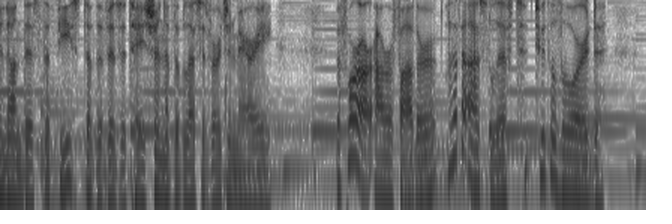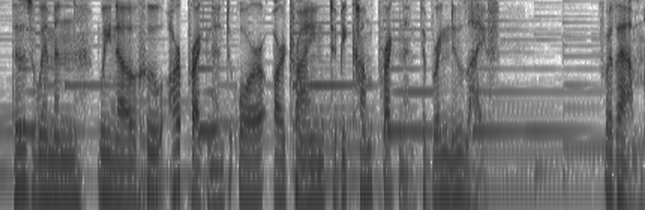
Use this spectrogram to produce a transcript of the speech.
And on this, the feast of the visitation of the Blessed Virgin Mary, before our Our Father, let us lift to the Lord those women we know who are pregnant or are trying to become pregnant to bring new life. For them,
